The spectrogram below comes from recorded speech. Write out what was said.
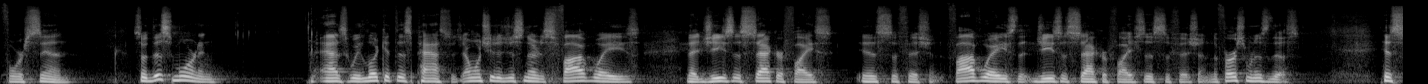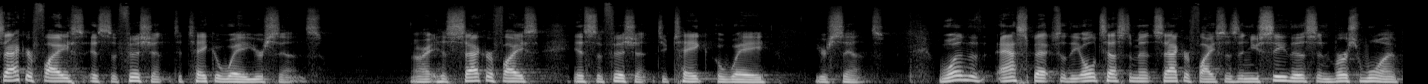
for sin. So this morning, as we look at this passage, I want you to just notice five ways that Jesus' sacrifice is sufficient. Five ways that Jesus' sacrifice is sufficient. The first one is this His sacrifice is sufficient to take away your sins. All right, His sacrifice is sufficient to take away your sins. One of the aspects of the Old Testament sacrifices, and you see this in verse 1,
